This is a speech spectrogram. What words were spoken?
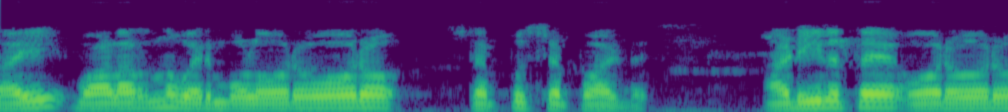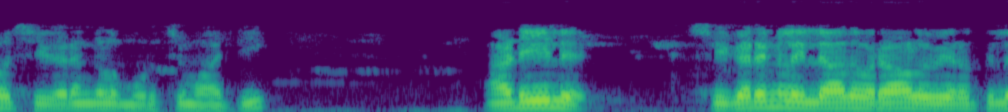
തൈ വളർന്നു വരുമ്പോൾ ഓരോരോ സ്റ്റെപ്പ് സ്റ്റെപ്പായിട്ട് അടിയിലത്തെ ഓരോരോ ശിഖരങ്ങൾ മുറിച്ചു മാറ്റി അടിയിൽ ശിഖരങ്ങളില്ലാതെ ഒരാൾ ഉയരത്തിൽ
